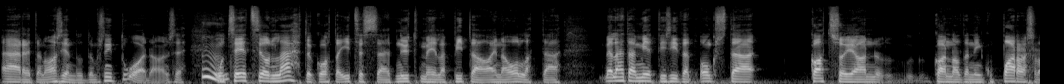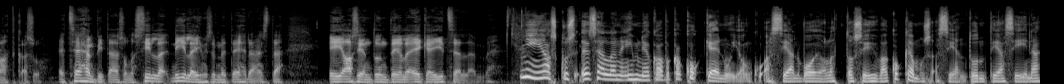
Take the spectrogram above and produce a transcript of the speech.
ääretön asiantuntemus, niin tuodaan se. Mm. Mutta se, että se on lähtökohta itsessään, että nyt meillä pitää aina olla tämä. Me lähdetään miettimään siitä, että onko tämä katsojan kannalta niin kuin paras ratkaisu. Että sehän pitäisi olla, sillä, niille ihmisille me tehdään sitä, ei asiantuntijoille eikä itsellemme. Niin, joskus sellainen ihminen, joka on vaikka kokenut jonkun asian, voi olla tosi hyvä kokemusasiantuntija siinä.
